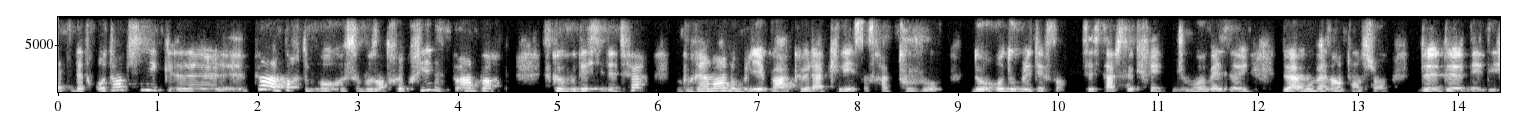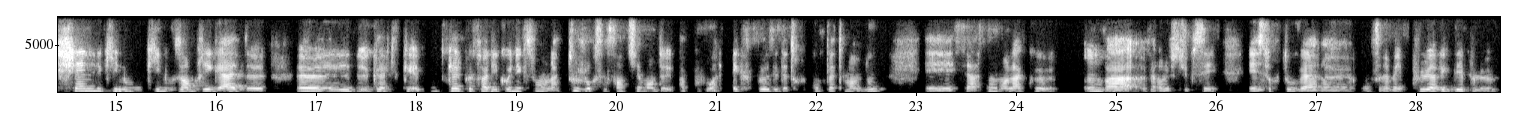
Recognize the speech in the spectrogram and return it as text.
êtes, d'être authentique. Peu importe vos, vos entreprises, peu importe ce que vous décidez de faire, vraiment n'oubliez pas que la clé, ce sera toujours de redoubler d'efforts. C'est ça le secret du mauvais œil, de la mauvaise intention, de, de, des chaînes qui nous, qui nous embrigadent, euh, quelles que soient les connexions, on a toujours ce sentiment de ne pas pouvoir exploser, d'être complètement nous. Et c'est à ce moment-là que on va vers le succès et surtout vers, euh, on se réveille plus avec des bleus,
